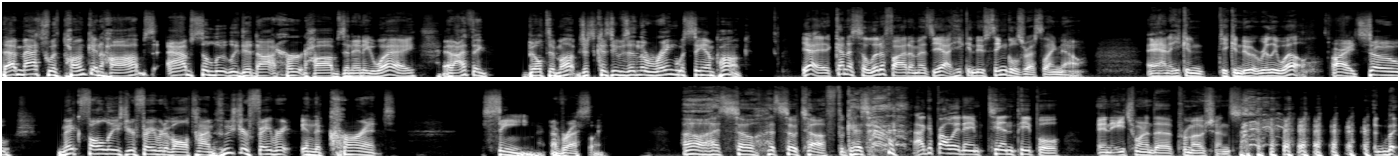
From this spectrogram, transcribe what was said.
That match with Punk and Hobbs absolutely did not hurt Hobbs in any way. And I think built him up just because he was in the ring with CM Punk. Yeah, it kind of solidified him as yeah, he can do singles wrestling now. And he can he can do it really well. All right, so Mick Foley is your favorite of all time. Who's your favorite in the current scene of wrestling? Oh, that's so that's so tough because I could probably name 10 people in each one of the promotions. but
